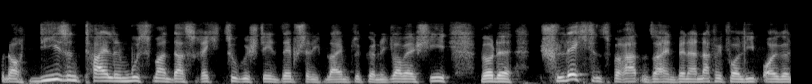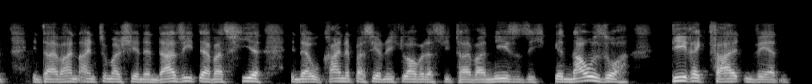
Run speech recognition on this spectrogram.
Und auch diesen Teilen muss man das Recht zugestehen, selbstständig bleiben zu können. Ich glaube, Herr Xi würde schlechtens beraten sein, wenn er nach wie vor liebäugelt, in Taiwan einzumarschieren. Denn da sieht er, was hier in der Ukraine passiert. Und ich glaube, dass die Taiwanesen sich genauso direkt verhalten werden,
